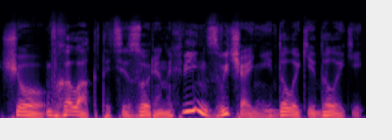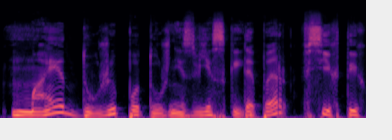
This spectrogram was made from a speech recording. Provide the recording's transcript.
що в галактиці зоряних війн, звичайній далекій далекій, має дуже потужні зв'язки. Тепер всіх тих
